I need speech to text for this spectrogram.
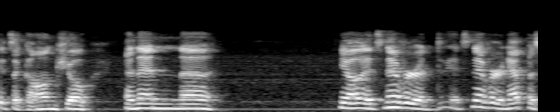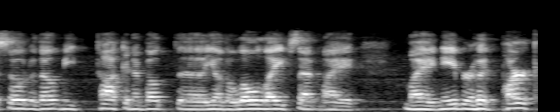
it's a gong show. And then uh, you know, it's never a it's never an episode without me talking about the you know the low lifes at my my neighborhood park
